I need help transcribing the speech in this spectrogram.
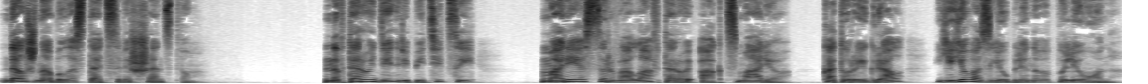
должна была стать совершенством. На второй день репетиций Мария сорвала второй акт с Марио, который играл ее возлюбленного Полеона.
